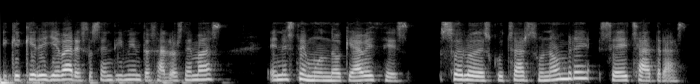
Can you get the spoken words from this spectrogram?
y que quiere llevar esos sentimientos a los demás en este mundo que a veces, solo de escuchar su nombre, se echa atrás.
